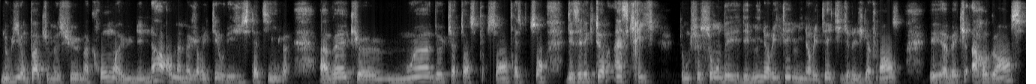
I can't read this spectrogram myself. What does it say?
N'oublions pas que Monsieur Macron a une énorme majorité aux législatives, avec euh, moins de 14%, 13% des électeurs inscrits. Donc ce sont des, minorités de minorités qui dirigent la France, et avec arrogance,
